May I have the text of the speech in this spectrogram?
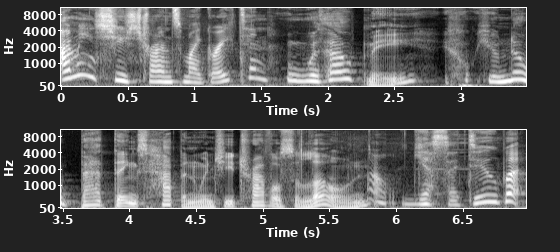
I mean, she's transmigrating. Without me? You know bad things happen when she travels alone. Oh, yes, I do, but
